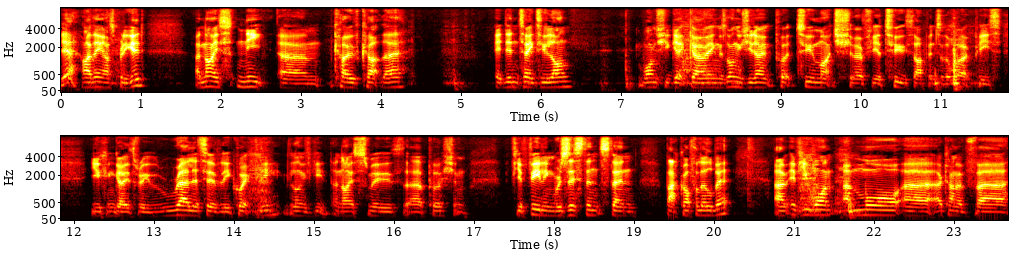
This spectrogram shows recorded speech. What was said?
Yeah, I think that's pretty good. A nice, neat um, cove cut there. It didn't take too long. Once you get going, as long as you don't put too much of your tooth up into the workpiece, you can go through relatively quickly, as long as you get a nice smooth uh, push. And if you're feeling resistance, then back off a little bit. Um, if you want a more, uh, a kind of, uh,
